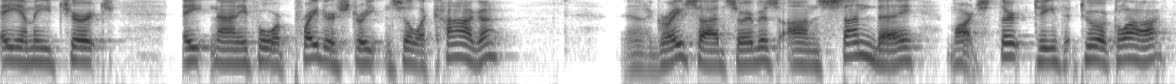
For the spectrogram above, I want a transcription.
AME Church, 894 Prater Street in Sylacauga. And a graveside service on Sunday, March 13th at 2 o'clock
